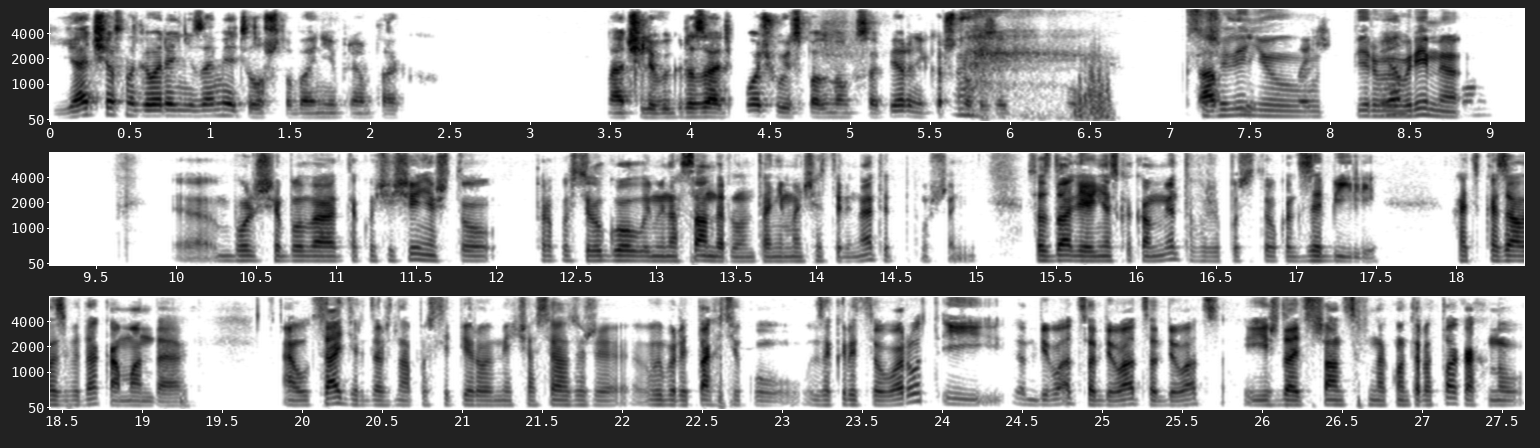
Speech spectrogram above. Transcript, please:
Я, честно говоря, не заметил, чтобы они прям так начали выгрызать почву из-под ног соперника, чтобы забить К сожалению, первое время э, больше было такое ощущение, что пропустил гол именно Сандерленд, а не Манчестер Юнайтед, потому что они создали несколько моментов уже после того, как забили. Хотя, казалось бы, да, команда аутсайдер должна после первого мяча сразу же выбрать тактику закрыться у ворот и отбиваться, отбиваться, отбиваться и ждать шансов на контратаках. Но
